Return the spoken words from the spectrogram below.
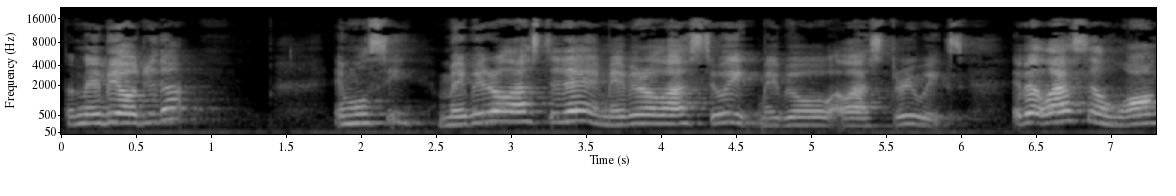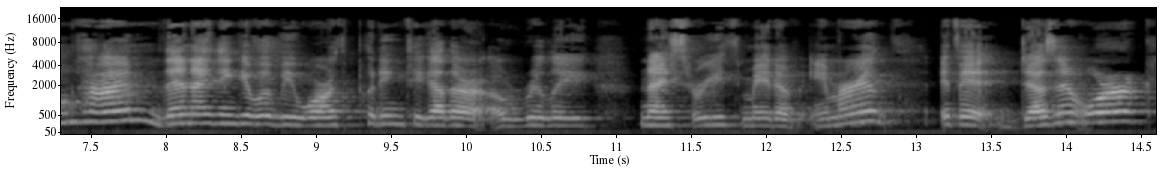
but maybe I'll do that and we'll see. Maybe it'll last a day, maybe it'll last a week, maybe it'll last three weeks. If it lasts a long time, then I think it would be worth putting together a really nice wreath made of amaranth. If it doesn't work,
